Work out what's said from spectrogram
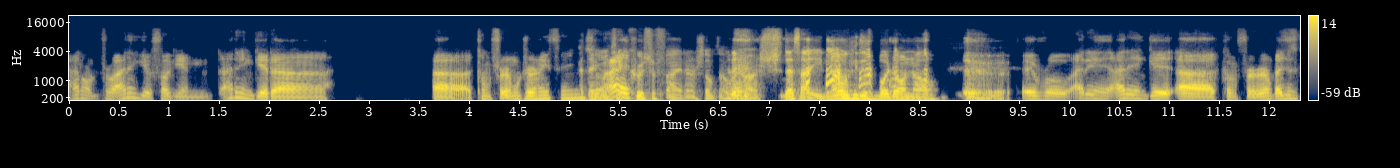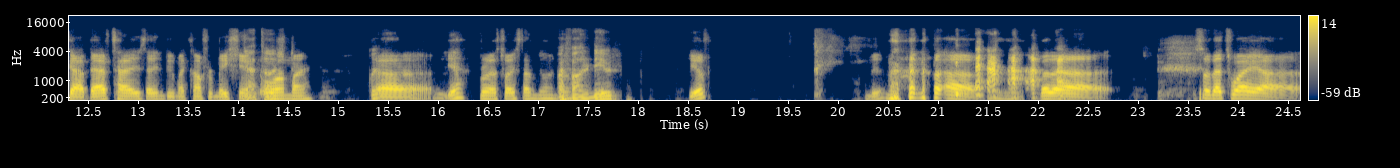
I don't, bro. I didn't get fucking. I didn't get uh, uh, confirmed or anything. I think so it was I- like crucified or something. Like, oh, sh- that's how you know this boy don't know. hey, bro. I didn't. I didn't get uh confirmed. I just got baptized. I didn't do my confirmation or my. What? Uh, yeah, bro. That's why I stopped going. My bro. father David. uh, but uh, so that's why uh,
